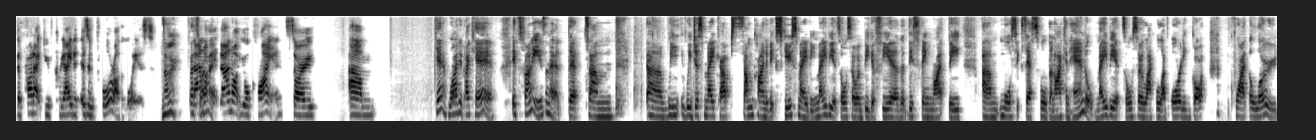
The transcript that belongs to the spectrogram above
the product you've created isn't for other lawyers. No, that's they're right. Not, they're not your clients, so um, yeah, why did I care? It's funny, isn't it, that um, uh, we we just make up some kind of excuse. Maybe, maybe it's also a bigger fear that this thing might be um, more successful than I can handle. Maybe it's also like, well, I've already got quite a load,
